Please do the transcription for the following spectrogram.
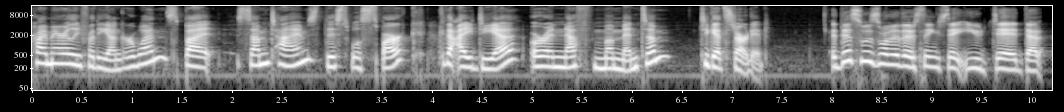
primarily for the younger ones, but sometimes this will spark the idea or enough momentum to get started. This was one of those things that you did that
